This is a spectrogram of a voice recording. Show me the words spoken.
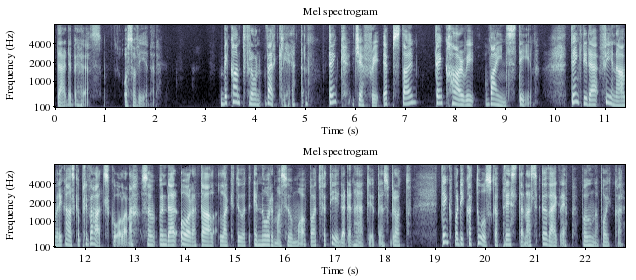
där det behövs. Och så vidare. Bekant från verkligheten. Tänk Jeffrey Epstein. Tänk Harvey Weinstein. Tänk de där fina amerikanska privatskolorna som under åratal lagt ut enorma summor på att förtiga den här typens brott. Tänk på de katolska prästernas övergrepp på unga pojkar.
